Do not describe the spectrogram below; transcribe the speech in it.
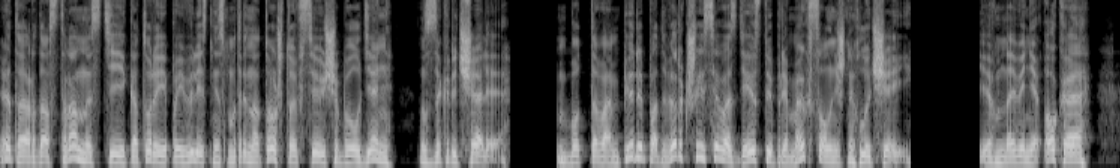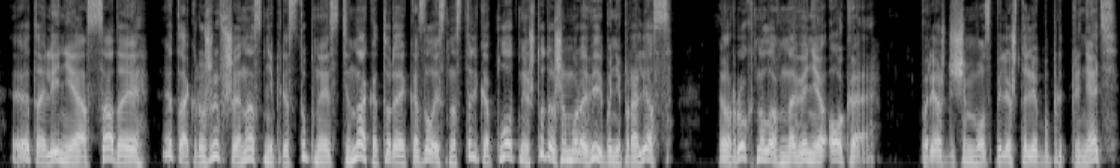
это орда странностей, которые появились несмотря на то, что все еще был день, закричали. Будто вампиры, подвергшиеся воздействию прямых солнечных лучей. И в мгновение ока эта линия осады, это окружившая нас неприступная стена, которая оказалась настолько плотной, что даже муравей бы не пролез, рухнула в мгновение ока. Прежде чем мы успели что-либо предпринять,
